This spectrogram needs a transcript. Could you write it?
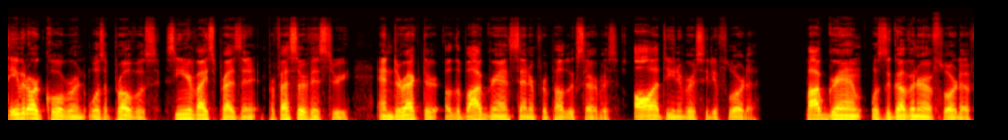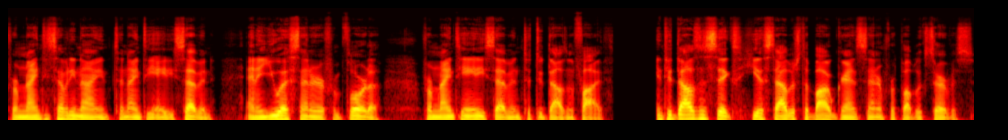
David R. Colburn was a provost, senior vice president, professor of history, and director of the Bob Graham Center for Public Service, all at the University of Florida. Bob Graham was the governor of Florida from 1979 to 1987 and a U.S. Senator from Florida from 1987 to 2005. In 2006, he established the Bob Graham Center for Public Service.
